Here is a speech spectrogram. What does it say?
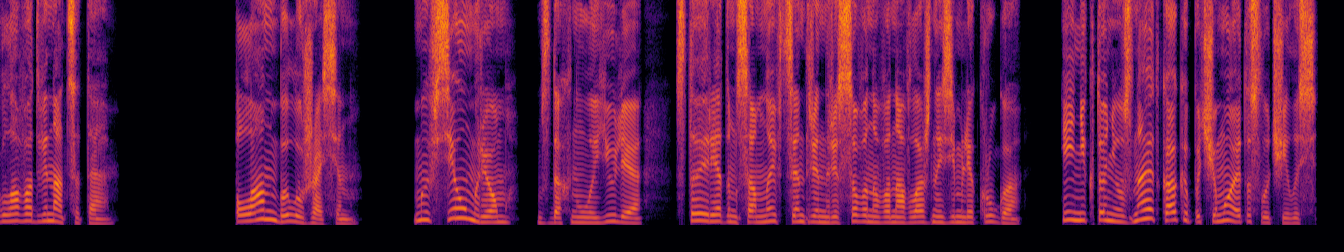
Глава 12. План был ужасен. «Мы все умрем, вздохнула Юлия, стоя рядом со мной в центре нарисованного на влажной земле круга. «И никто не узнает, как и почему это случилось».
